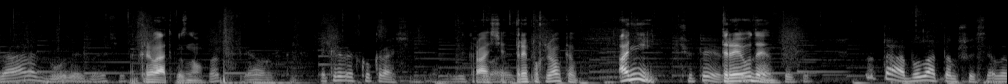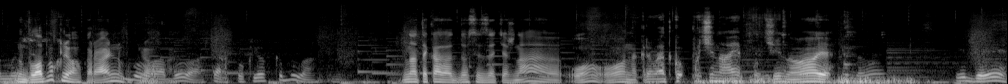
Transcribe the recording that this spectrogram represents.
Зараз буде, значить, На креветку знов. поклявка. На креветку краще. Краще. Відчуваю. Три покльовки. А ні. Чотири. Три-один. Ну так, була там щось, але ми. Ну, ж- була покльовка, реально була, покльовка. була. Так, покльовка була. Вона така досить затяжна. О, о, на креветку починає, починає. Давай. Іди.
